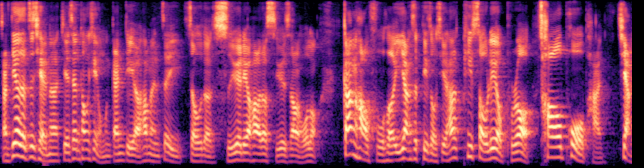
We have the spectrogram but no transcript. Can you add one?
讲第二则之前呢，杰森通信我们干爹啊，他们这一周的十月六号到十月十号的活动，刚好符合一样是 Pixel 系列，它是 Pixel 六 Pro 超破盘降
